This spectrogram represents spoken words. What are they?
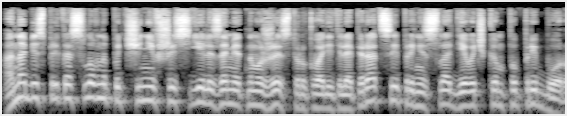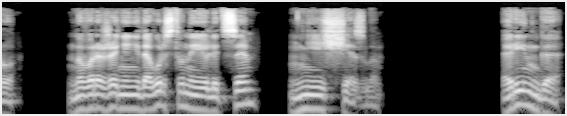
Она, беспрекословно подчинившись еле заметному жесту руководителя операции, принесла девочкам по прибору, но выражение недовольства на ее лице не исчезло. Ринга,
